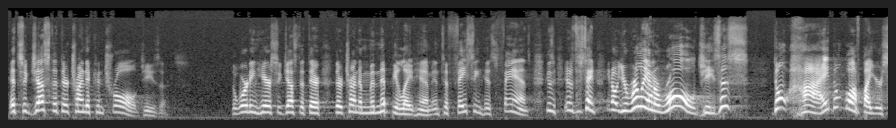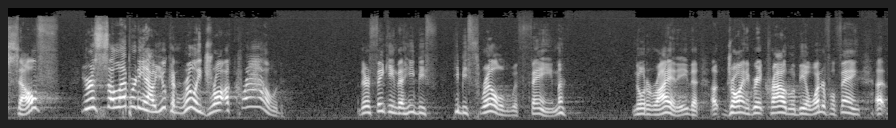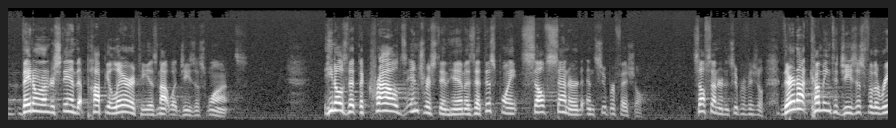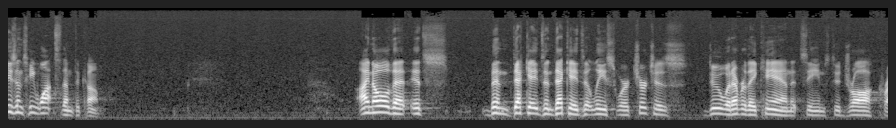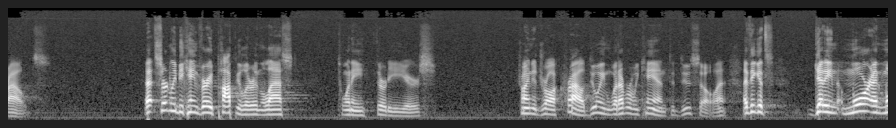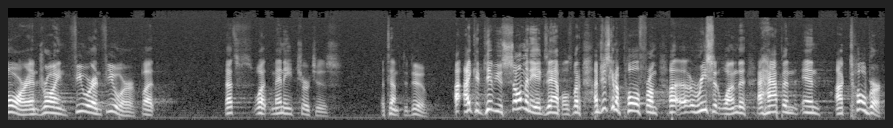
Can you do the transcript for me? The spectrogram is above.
it suggests that they're trying to control Jesus. The wording here suggests that they're, they're trying to manipulate him into facing his fans. Because they're saying, you know, you're really on a roll, Jesus. Don't hide. Don't go off by yourself. You're a celebrity now. You can really draw a crowd. They're thinking that he be, he'd be thrilled with fame. notoriety, that uh, drawing a great crowd would be a wonderful thing, uh, they don't understand that popularity is not what Jesus wants. He knows that the crowd's interest in him is at this point self centered and superficial. Self centered and superficial. They're not coming to Jesus for the reasons he wants them to come. I know that it's been decades and decades at least where churches do whatever they can, it seems, to draw crowds. That certainly became very popular in the last 20, 30 years. Trying to draw a crowd, doing whatever we can to do so. I, think it's getting more and more and drawing fewer and fewer, but that's what many churches attempt to do. I, could give you so many examples, but I'm just going to pull from a recent one that happened in October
